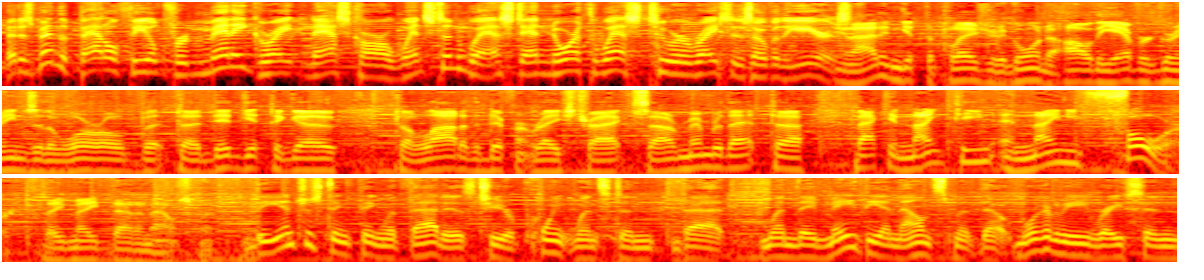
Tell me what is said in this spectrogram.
that has been the battlefield for many great NASCAR Winston West and Northwest Tour races over the years. And I didn't get the pleasure to go into all the evergreens of the world, but uh, did get to go to a lot of the different racetracks. I remember that uh, back in 1994, they made that announcement. The interesting thing with that is, to your point, Winston, that when they made the announcement that we're going to be racing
